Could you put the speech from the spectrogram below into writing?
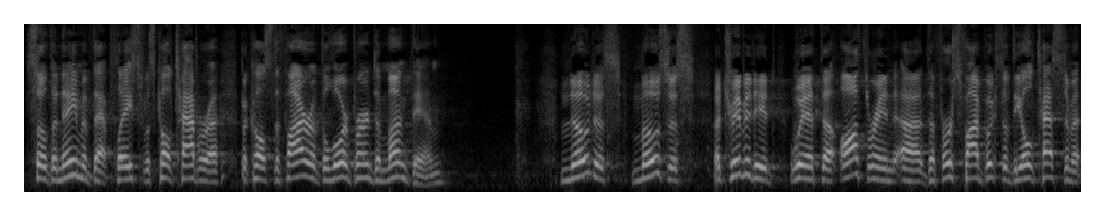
So the name of that place was called Taberah because the fire of the Lord burned among them. Notice Moses attributed with uh, authoring uh, the first five books of the Old Testament,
